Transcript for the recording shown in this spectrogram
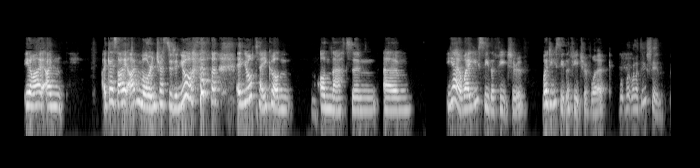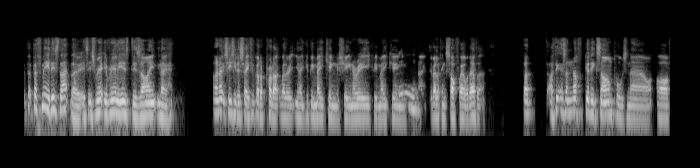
you know, I, I'm I guess I, I'm more interested in your in your take on on that and um, yeah, where you see the future of where do you see the future of work? Well, well I do see it, but, but, for me, it is that though. It's, it's re- it really is design. You know, I know it's easy to say if you've got a product, whether you know you could be making machinery, you could be making, mm. you know, developing software, whatever. But I think there's enough good examples now of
